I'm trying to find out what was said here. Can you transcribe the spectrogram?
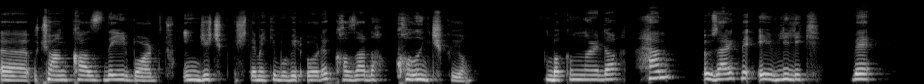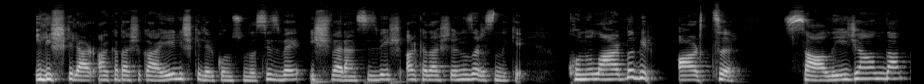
e, uçan kaz değil bu arada çok ince çıkmış. Demek ki bu bir ördek. Kazlar daha kalın çıkıyor. Bakımlarda hem özellikle evlilik ve ilişkiler, arkadaşlık, aile ilişkileri konusunda siz ve işveren, siz ve iş arkadaşlarınız arasındaki konularda bir artı sağlayacağından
